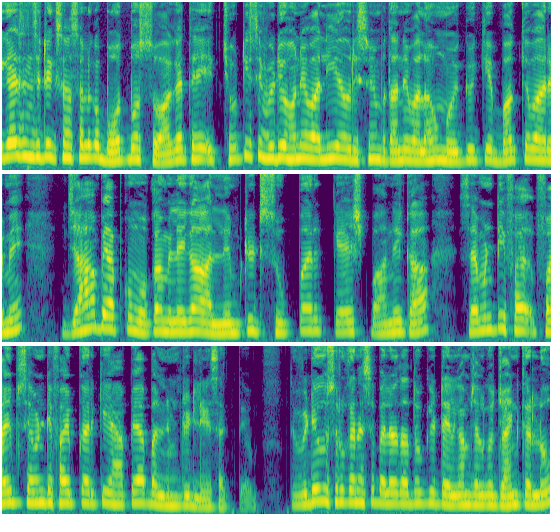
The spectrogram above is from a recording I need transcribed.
गाइस इंसिटिक संस्थान का बहुत बहुत स्वागत है। एक छोटी सी वीडियो होने वाली है और इसमें बताने वाला हूँ मोइक्विक के बग के बारे में। जहाँ पे आपको मौका मिलेगा अनलिमिटेड सुपर कैश पाने का सेवेंटी फाइव सेवेंटी फाइव करके यहाँ पे आप अनलिमिटेड ले सकते हो। तो वीडियो को शुरू करने से पहले बता दूँ कि टेलीग्राम चैनल को ज्वाइन कर लो,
